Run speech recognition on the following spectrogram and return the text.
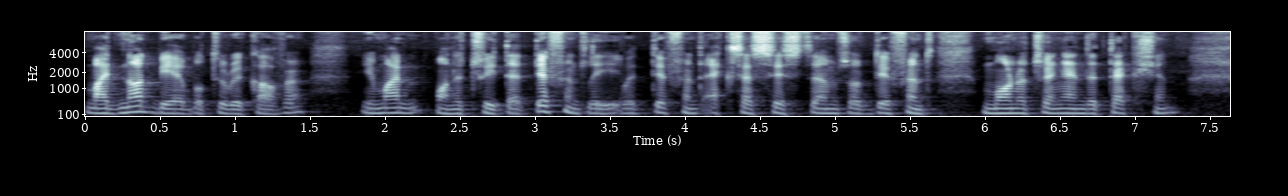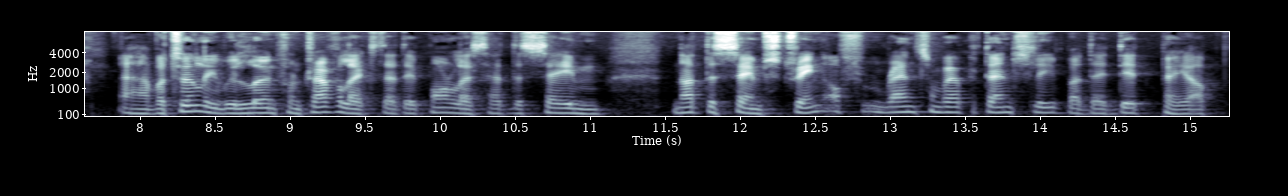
might not be able to recover. You might want to treat that differently with different access systems or different monitoring and detection. Uh, but certainly, we learned from Travelex that they more or less had the same, not the same string of ransomware potentially, but they did pay up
